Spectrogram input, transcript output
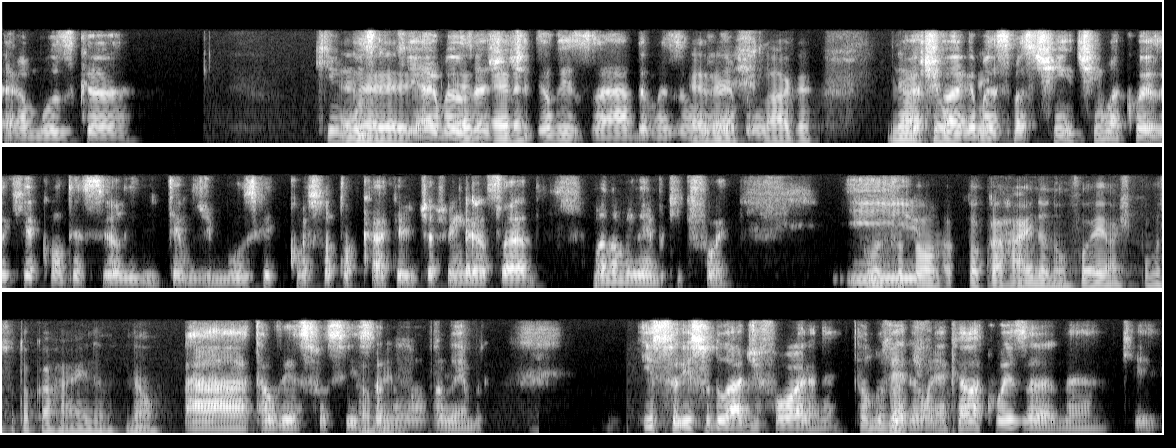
era música. Que Era- música que era? Mas era- a gente era- deu risada, mas eu não Era lembro. Schlager. Não, Era é que eu, Schlager, mas, mas tinha, tinha uma coisa que aconteceu ali em termos de música que começou a tocar, que a gente achou engraçado, mas não me lembro o que, que foi. começou E. a to- tocar Raino, não foi? Eu acho que começou a tocar Raino. Não. Ah, talvez fosse isso, Talvez. eu não, não lembro. Isso, isso do lado de fora, né? Então no verão é aquela coisa, né? Que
